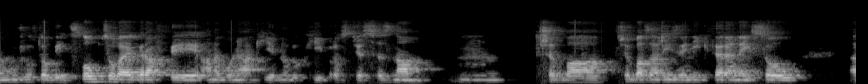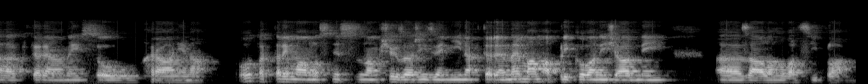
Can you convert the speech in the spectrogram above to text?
můžou to být sloupcové grafy, anebo nějaký jednoduchý prostě seznam mm, třeba, třeba zařízení, které nejsou, která nejsou chráněna. O, tak tady mám vlastně seznam všech zařízení, na které nemám aplikovaný žádný zálohovací plán.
